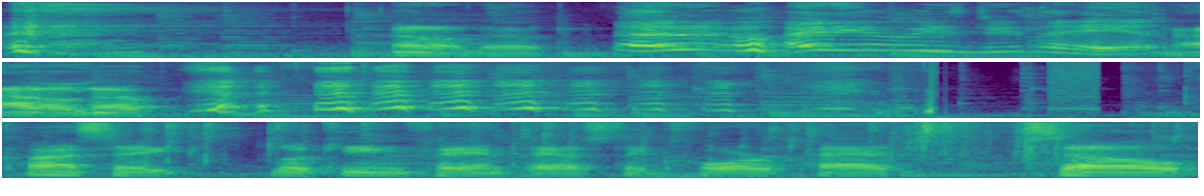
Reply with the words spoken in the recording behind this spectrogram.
I don't know. I don't- Why do you always do the hand? I don't thing? know. Classic looking Fantastic Four patch. So,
